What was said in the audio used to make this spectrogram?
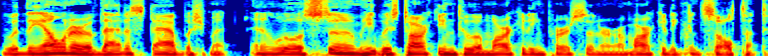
with the owner of that establishment? And we'll assume he was talking to a marketing person or a marketing consultant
